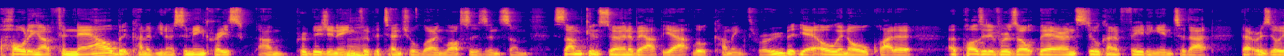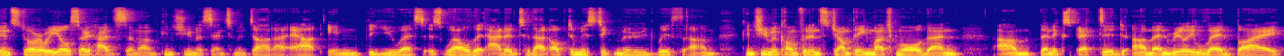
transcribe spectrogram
holding up for now, but kind of, you know, some increased um, provisioning mm. for potential loan losses and some, some concern about the outlook coming through. But yeah, all in all, quite a, a positive result there and still kind of feeding into that that resilient story. We also had some um, consumer sentiment data out in the US as well that added to that optimistic mood with um, consumer confidence jumping much more than um, than expected um, and really led by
